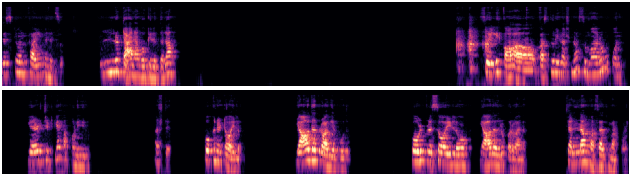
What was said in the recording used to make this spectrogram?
ಜಸ್ಟ್ ಒಂದು ಫೈವ್ ಮಿನಿಟ್ಸು ಫುಲ್ಲು ಟ್ಯಾನ್ ಹೋಗಿರುತ್ತಲ್ಲ? ಸೊ ಇಲ್ಲಿ ಕಾ, ಕಸ್ತೂರಿ ಅರ್ಶಿನ ಸುಮಾರು ಒಂದು ಎರಡು ಚಿಟಿಕೆ ಹಾಕ್ಕೊಂಡಿದ್ದೀನಿ ಅಷ್ಟೇ. ಕೋಕೋನಟ್ ಆಯಿಲು ಯಾವುದಾದ್ರೂ ಆಗಿರ್ಬೋದು. ಕೋಲ್ಡ್ ಪ್ರೆಸ್ ಆಯಿಲು ಯಾವುದಾದ್ರೂ ಪರವಾಗಿಲ್ಲ. ಚೆನ್ನಾಗಿ ಮಸಾಜ್ ಮಾಡ್ಕೊಳ್ಳಿ.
